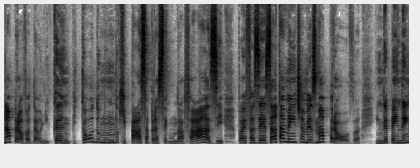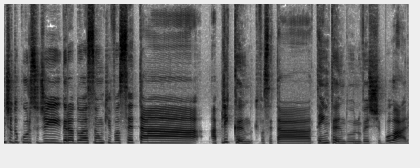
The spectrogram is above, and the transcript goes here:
Na prova da Unicamp, todo mundo que passa para a segunda fase vai fazer exatamente a mesma prova, independente do curso de graduação que você está aplicando, que você está tentando no vestibular.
